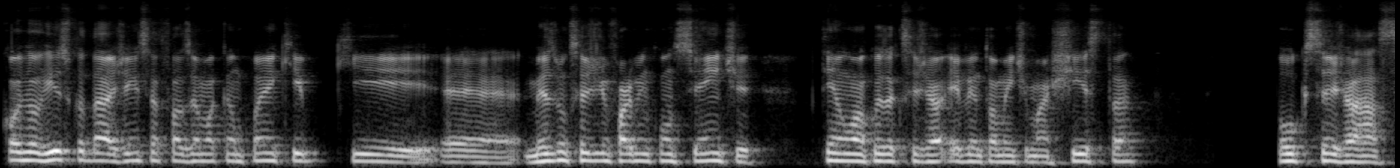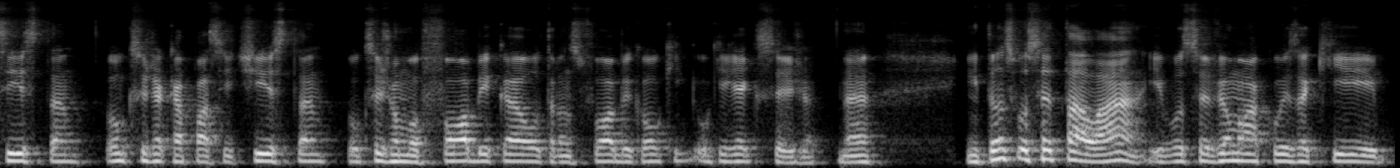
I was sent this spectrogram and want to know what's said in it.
corre o risco da agência fazer uma campanha que, que é, mesmo que seja de forma inconsciente, tenha alguma coisa que seja eventualmente machista, ou que seja racista, ou que seja capacitista, ou que seja homofóbica, ou transfóbica, ou que, o que quer que seja, né? Então, se você está lá e você vê uma coisa que,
